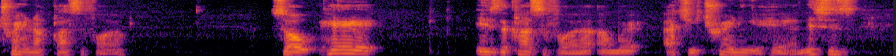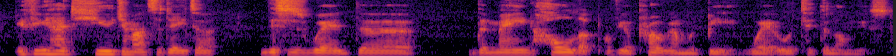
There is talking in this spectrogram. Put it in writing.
train our classifier. So here is the classifier and we're actually training it here. And this is, if you had huge amounts of data, this is where the, the main holdup of your program would be, where it would take the longest.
